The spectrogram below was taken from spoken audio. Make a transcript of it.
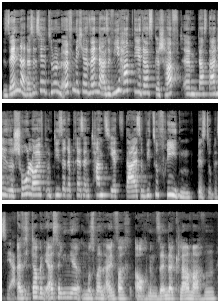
Sender, das ist jetzt nur ein öffentlicher Sender, also wie habt ihr das geschafft, ähm, dass da diese Show läuft und diese Repräsentanz jetzt da ist und wie zufrieden bist du bisher? Also ich glaube, in erster Linie muss man einfach auch einem Sender klar machen,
